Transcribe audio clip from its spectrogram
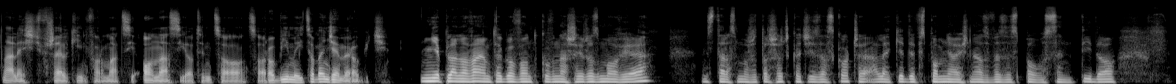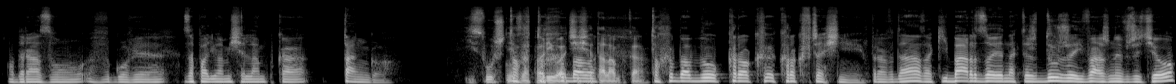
znaleźć wszelkie informacje o nas i o tym, co, co robimy i co będziemy robić. Nie planowałem tego wątku w naszej rozmowie, więc teraz może troszeczkę cię zaskoczę, ale kiedy wspomniałeś nazwę zespołu Sentido, od razu w głowie zapaliła mi się lampka tango. I słusznie to, zapaliła to ci chyba, się ta lampka. To chyba był krok, krok wcześniej, prawda? Taki bardzo jednak też duży i ważny w życiu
